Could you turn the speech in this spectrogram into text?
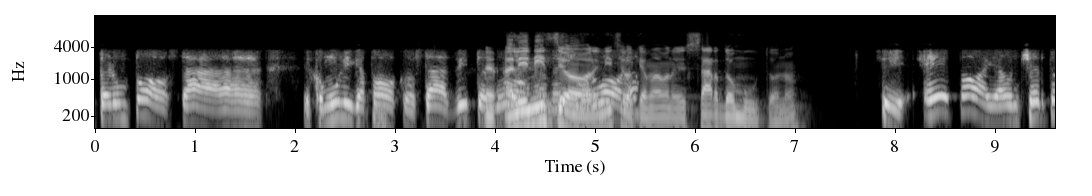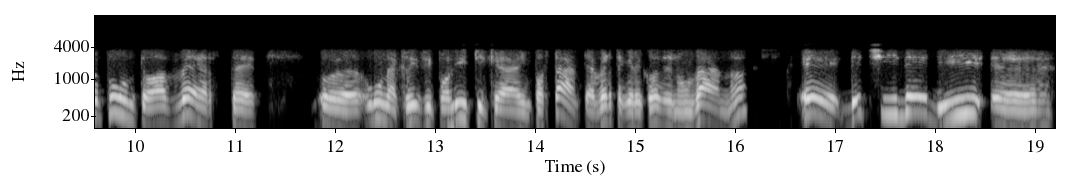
per un po' sta, eh, comunica poco, sta zitto. Eh, all'inizio, all'inizio lo chiamavano il sardo muto, no? Sì, e poi a un certo punto avverte uh, una crisi politica importante, avverte che le cose non vanno e decide di eh,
